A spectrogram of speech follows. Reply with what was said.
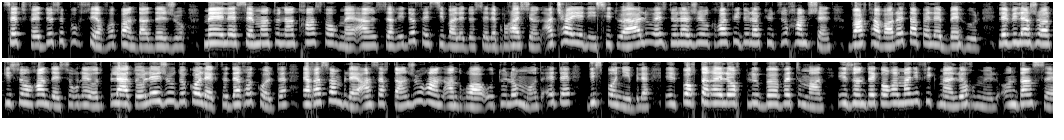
cette fête de se poursuivre pendant des jours, mais elle s'est maintenant transformée en une série de festivals et de célébrations Chayeli, situé à l'ouest de la géographie de la culture Hamshen, Vartavar est appelé Behur. Les villageois qui sont rendus sur les hautes plateaux les jours de collecte des récoltes et rassemblés en certains jours en endroits où tout le monde était disponible. Ils porteraient leurs plus beaux vêtements. Ils ont décoré magnifiquement leurs mules, ont dansé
